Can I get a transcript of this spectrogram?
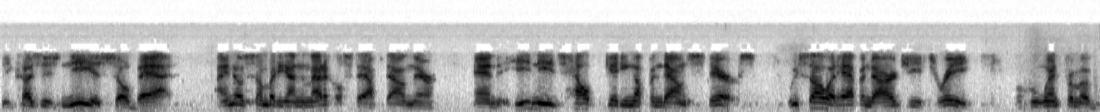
because his knee is so bad. I know somebody on the medical staff down there, and he needs help getting up and down stairs. We saw what happened to RG3, who went from an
